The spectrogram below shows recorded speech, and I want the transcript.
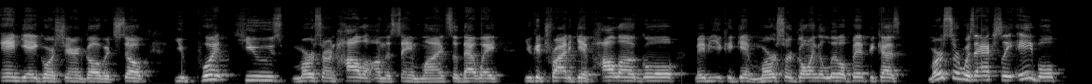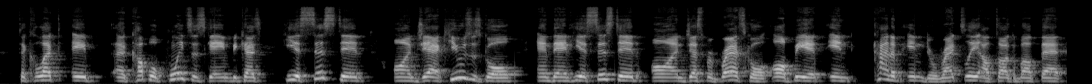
and Yegor Sharangovich. So you put Hughes, Mercer, and Haula on the same line. So that way you could try to give Haula a goal. Maybe you could get Mercer going a little bit because Mercer was actually able to collect a, a couple points this game because he assisted on Jack Hughes's goal and then he assisted on Jesper Bratt's goal, albeit in kind of indirectly. I'll talk about that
